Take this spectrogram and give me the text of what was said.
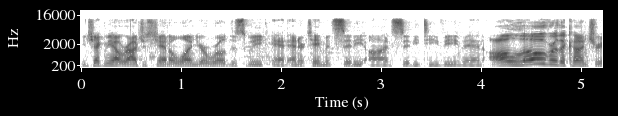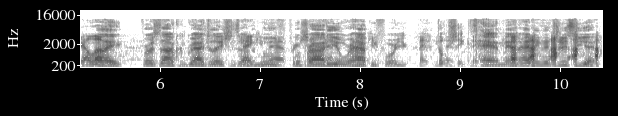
You check me out, Rogers Channel 1, Your World This Week, and Entertainment City on City TV, man. All over the country. I love Hey, it. first off, congratulations Thank on the you, move. man. We're Appreciate proud of you and we're Thank happy you. for you. Thank you, Don't thank shake you, his hand, man. I didn't introduce you yet.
